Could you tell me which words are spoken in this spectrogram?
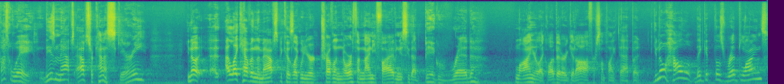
by the way, these maps apps are kind of scary. You know, I, I like having the maps because, like, when you're traveling north on 95 and you see that big red line, you're like, well, I better get off or something like that. But you know how they get those red lines?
